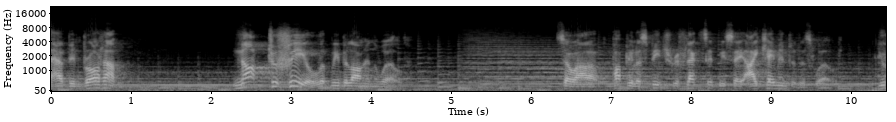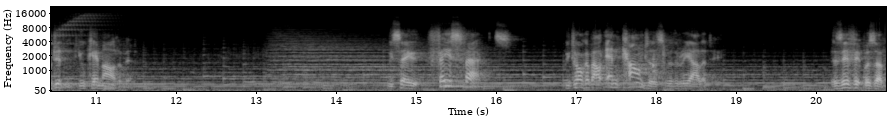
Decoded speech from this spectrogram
have been brought up not to feel that we belong in the world. So our popular speech reflects it. We say, I came into this world. You didn't, you came out of it. We say, face facts. We talk about encounters with reality. As if it was a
